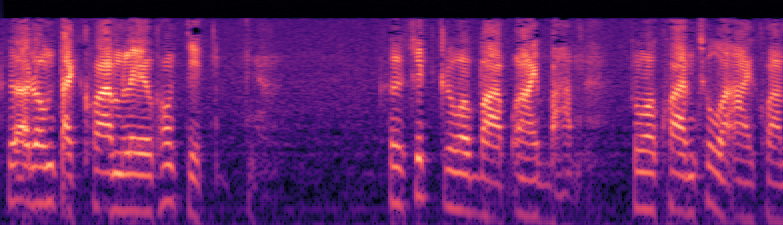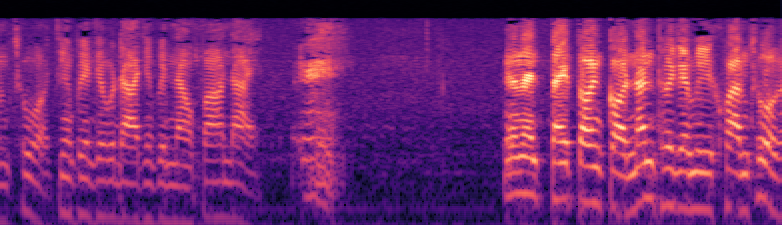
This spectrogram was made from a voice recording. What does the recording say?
คืออารมณ์ตัดความเลวของจิต คือคิดกลัวบาปอายบาปกลัวความชั่วอายความชั่ว จึงเป็นเทวดาจึงเป็นนางฟ้าได้ดังนั้นในตอนก่อนนั้น เธอจะมีความชั่วข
